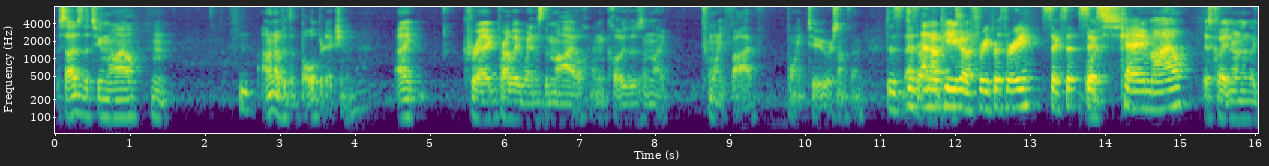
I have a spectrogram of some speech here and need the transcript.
Besides the two mile, hmm. I don't know if it's a bold prediction. I think Craig probably wins the mile and closes in like twenty five point two or something. Does That does probably NOP go three for three? three, six six k mile? Is Clayton running the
